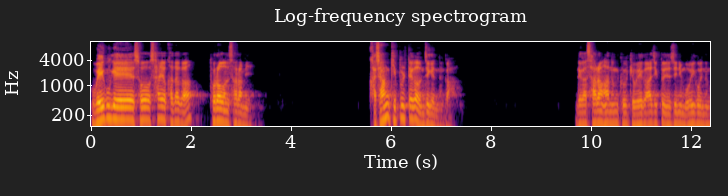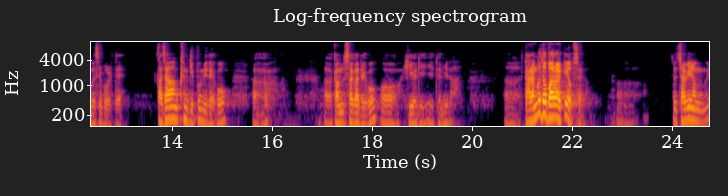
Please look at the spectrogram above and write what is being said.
외국에서 사역하다가 돌아온 사람이 가장 기쁠 때가 언제겠는가? 내가 사랑하는 그 교회가 아직도 여전히 모이고 있는 것을 볼 때 가장 큰 기쁨이 되고 어, 어, 감사가 되고 어, 희열이 됩니다. 어, 다른 거 더 바랄 게 없어요. 어, 자비령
